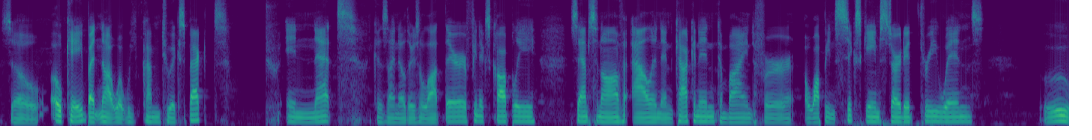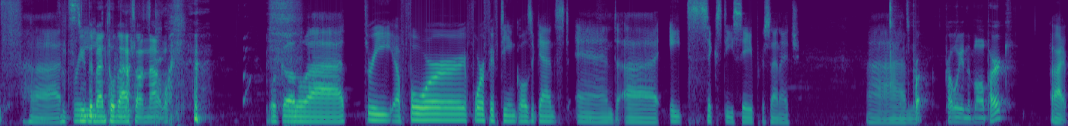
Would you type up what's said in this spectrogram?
So, okay, but not what we've come to expect in net, because I know there's a lot there. Pheonix Copley, Samsonov, Allen, and Kahkonen combined for a whopping six games started, three wins. Oof. Uh, Let's three, do the mental math on that one. we'll go uh, three, uh, four, four fifteen goals against, and uh, eight sixty save percentage. Um, pro- probably in the ballpark. all right,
